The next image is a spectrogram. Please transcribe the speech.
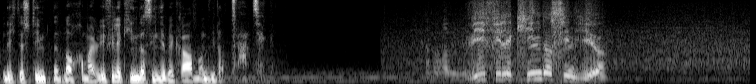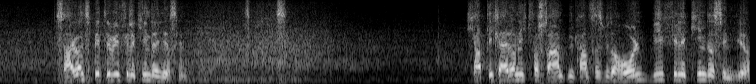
Und ich, das stimmt nicht noch einmal. Wie viele Kinder sind hier begraben? Und wieder 20. Wie viele Kinder sind hier? Sag uns bitte, wie viele Kinder hier sind. Ich habe dich leider nicht verstanden. Kannst du das wiederholen? Wie viele Kinder sind hier?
